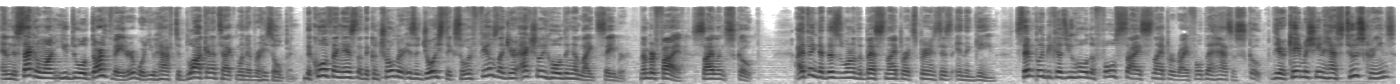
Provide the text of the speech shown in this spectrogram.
And in the second one, you duel Darth Vader where you have to block and attack whenever he's open. The cool thing is that the controller is a joystick so it feels like you're actually holding a lightsaber. Number 5. Silent Scope. I think that this is one of the best sniper experiences in a game simply because you hold a full-size sniper rifle that has a scope. The arcade machine has two screens,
